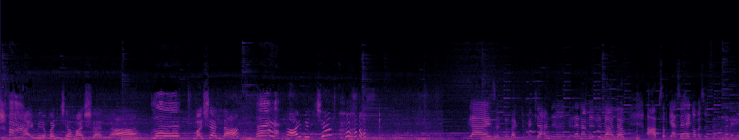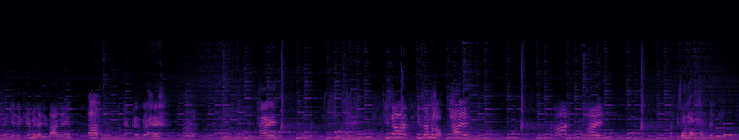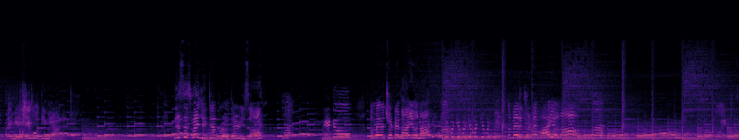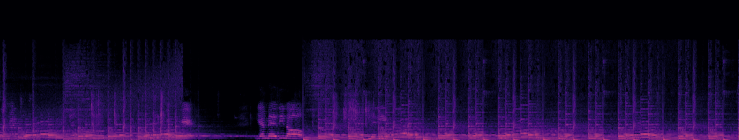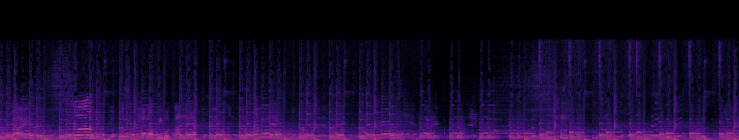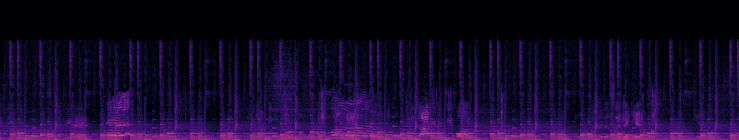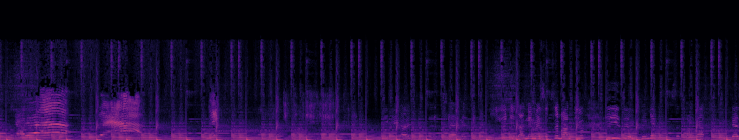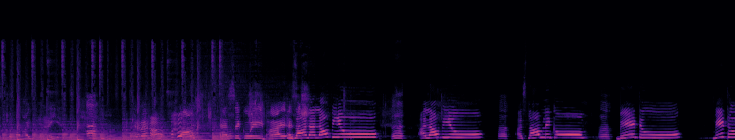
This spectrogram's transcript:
हाय मेरा बच्चा माशाल्लाह। माशाल्लाह। हाय बच्चा। Guys welcome back to my channel मेरा नाम है रिदा आलम। आप सब कैसे हैं? कमेंट्स में ज़रूर बताइएगा। ये देखिए मेरा ईजान है। आह, क्या कर रहा है? हाय हाय हाय हाय मैं मेरे गोदी में आना चाहता this is my little brother Rizan बेटू तो मेरे छोटे भाई हो ना? तो मेरे छोटे भाई हो ना? हाँ। काश ऐसे कोई भाई ऐसे I love you I love you अस्सलाम वालेकुम। बेटू बेटू।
